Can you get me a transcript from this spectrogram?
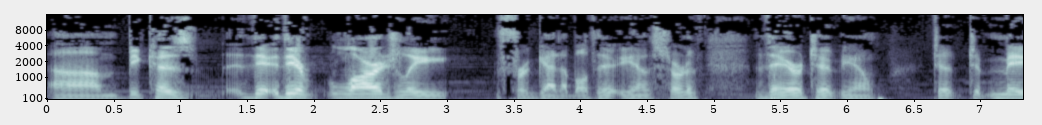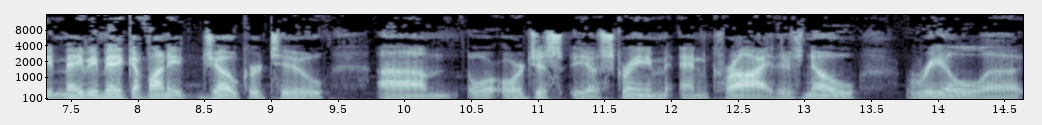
um, because they're, they're largely forgettable. They're you know sort of there to you know to to may, maybe make a funny joke or two, um, or or just you know scream and cry. There's no real uh,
